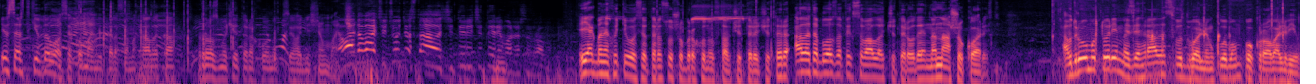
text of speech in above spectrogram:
І все ж таки вдалося команді Тараса Михайлика розмочити рахунок в сьогоднішньому матчі. Давай, давай, чуть-чуть осталось, 4-4 може що зробимо. І як би не хотілося Тарасу, щоб рахунок став 4-4, але табло зафіксувало 4-1 на нашу користь. А в другому турі ми зіграли з футбольним клубом Покрова Львів.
